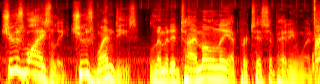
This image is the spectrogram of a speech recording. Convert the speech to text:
choose wisely. Choose Wendy's. Limited time only at participating Wendy's.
